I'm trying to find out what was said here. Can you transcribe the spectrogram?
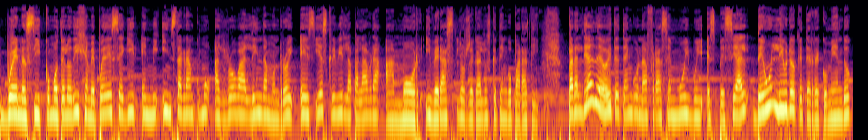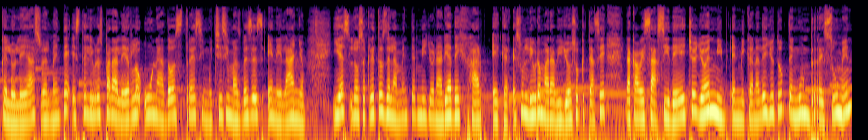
Bueno, sí, como te lo dije, me puedes seguir en mi Instagram como arroba Linda Monroy es y escribir la palabra amor y verás los regalos que tengo para ti. Para el día de hoy te tengo una frase muy muy especial de un libro que te recomiendo que lo leas. Realmente este libro es para leerlo una, dos, tres y muchísimas veces en el año. Y es Los secretos de la mente millonaria de Harp Eker. Es un libro maravilloso que te hace la cabeza así. De hecho, yo en mi, en mi canal de YouTube tengo un resumen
